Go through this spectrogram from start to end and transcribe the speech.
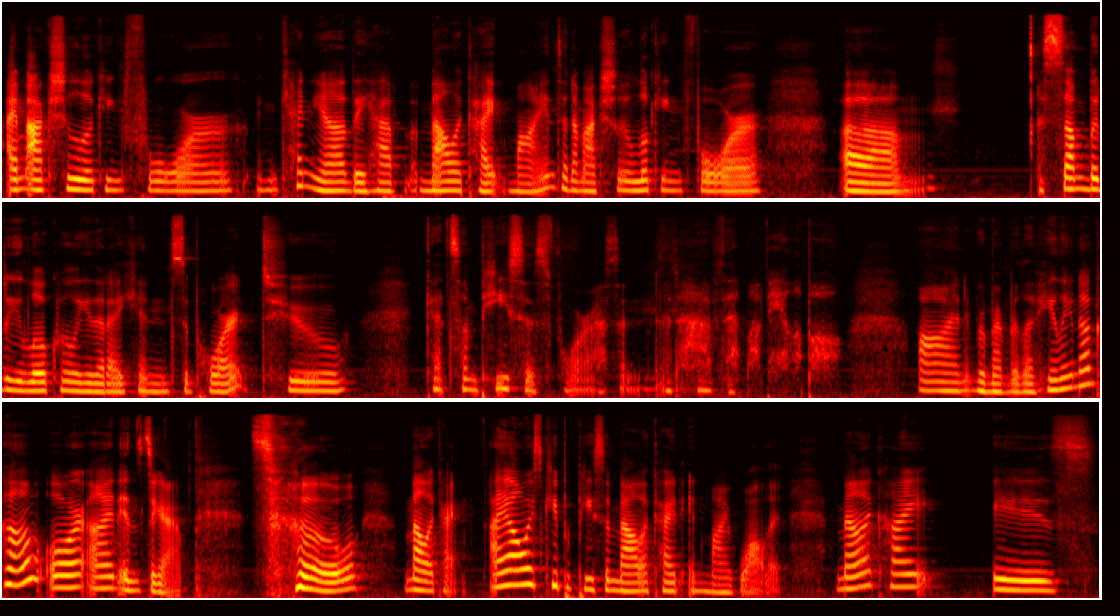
I'm actually looking for in Kenya, they have malachite mines, and I'm actually looking for um, somebody locally that I can support to get some pieces for us and, and have them available on rememberlovehealing.com or on Instagram. So, malachite. I always keep a piece of malachite in my wallet. Malachite is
